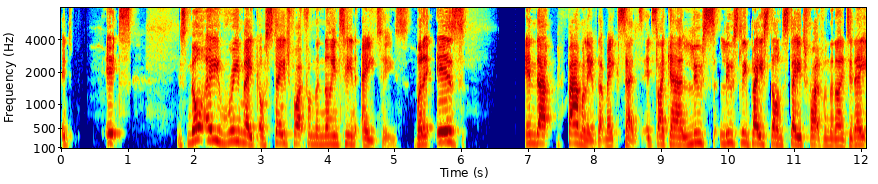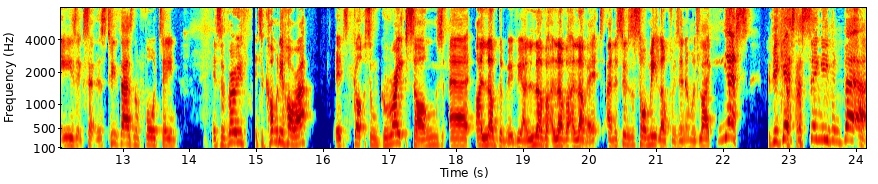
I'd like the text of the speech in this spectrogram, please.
It, it's it's not a remake of Stage Fright from the 1980s, but it is in that family, if that makes sense. It's like a loose, loosely based on Stage Fright from the 1980s, except it's 2014. It's a very, it's a comedy horror. It's got some great songs. Uh, I love the movie. I love it. I love it. I love it. And as soon as I saw Meatloaf was in it, was like, yes, if he gets to sing, even better.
